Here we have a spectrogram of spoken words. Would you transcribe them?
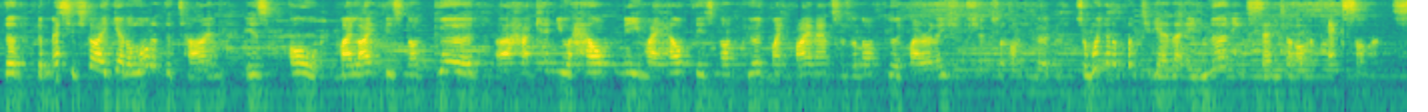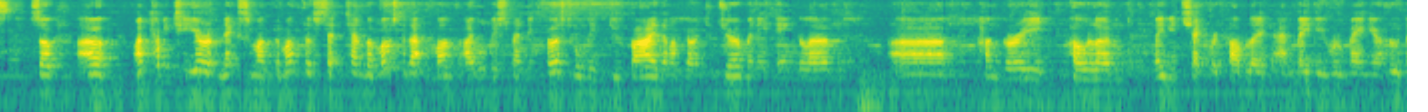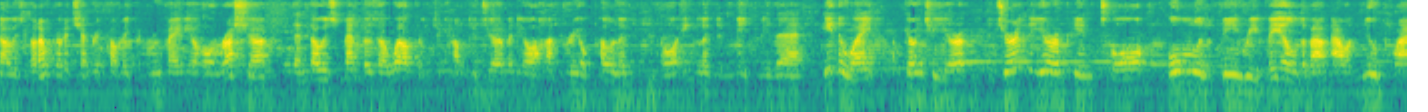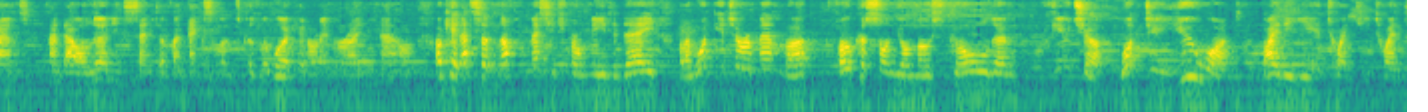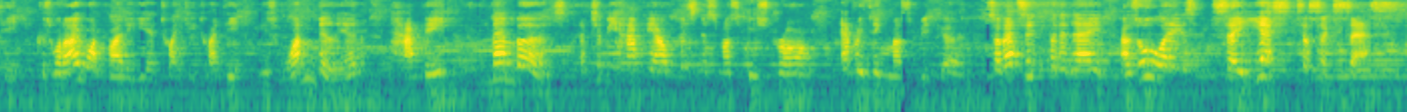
The, the message that I get a lot of the time is, oh, my life is not good. Uh, how can you help me? My health is not good. My finances are not good. My relationships are not good. So we're going to put together a learning center of excellence. So uh, I'm coming to Europe next month, the month of September. Most of that month I will be spending first of all in Dubai, then I'm going to Germany, England, uh, Hungary, Poland, maybe Czech Republic and maybe Romania, who knows. If I don't go to Czech Republic and Romania or Russia, then those members are welcome to come to Germany or Hungary or Poland or England and meet me there. Either way, I'm going to Europe. And during the European tour, all will be revealed about our new plans and our learning center for excellence because we're working on it right now. Okay, that's enough message from me today, but I want you to remember, focus on your most golden future. What do you want by the year 2020 because what I want by the year 2020 is 1 million happy members. And to be happy, our business must be strong, everything must be good. So that's it for today. As always, say yes to success.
